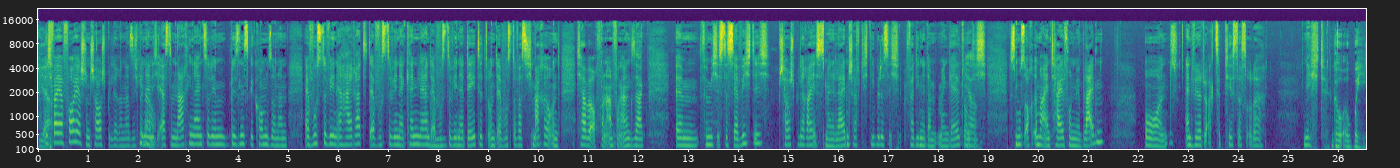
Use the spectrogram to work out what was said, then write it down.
Ja. ich war ja vorher schon Schauspielerin. Also ich bin ja Genau. nicht erst im Nachhinein zu dem Business gekommen, sondern er wusste, wen er heiratet, er wusste, wen er kennenlernt, er wusste, wen er datet und er wusste, was ich mache. Und ich habe auch von Anfang an gesagt, ähm, für mich ist das sehr wichtig. Schauspielerei ist meine Leidenschaft. Ich liebe das. Ich verdiene damit mein Geld und Ja. ich, das muss auch immer ein Teil von mir bleiben. Und entweder du akzeptierst das oder nicht. Go away.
